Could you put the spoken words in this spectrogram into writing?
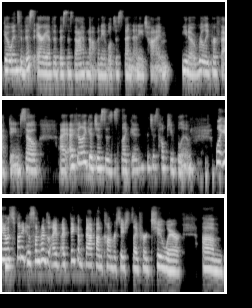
go into this area of the business that I have not been able to spend any time, you know, really perfecting. So I, I feel like it just is like it, it, just helps you bloom. Well, you know, it's funny because sometimes I, I think back on conversations I've heard too, where um,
